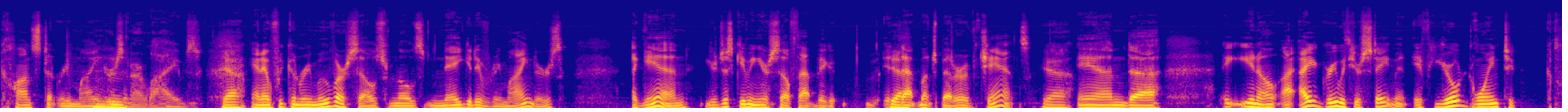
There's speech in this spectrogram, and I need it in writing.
constant reminders Mhm. in our lives. Yeah. And if we can remove ourselves from those negative reminders, again, you're just giving yourself that big, Yeah. that much better of chance. Yeah. And, uh, you know, I, I agree with your statement. If you're going to c-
